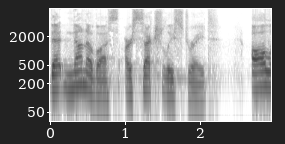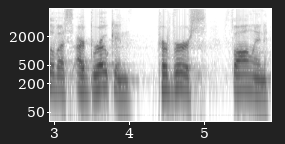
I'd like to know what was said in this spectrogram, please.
that none of us are sexually straight. All of us are broken, perverse, fallen,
